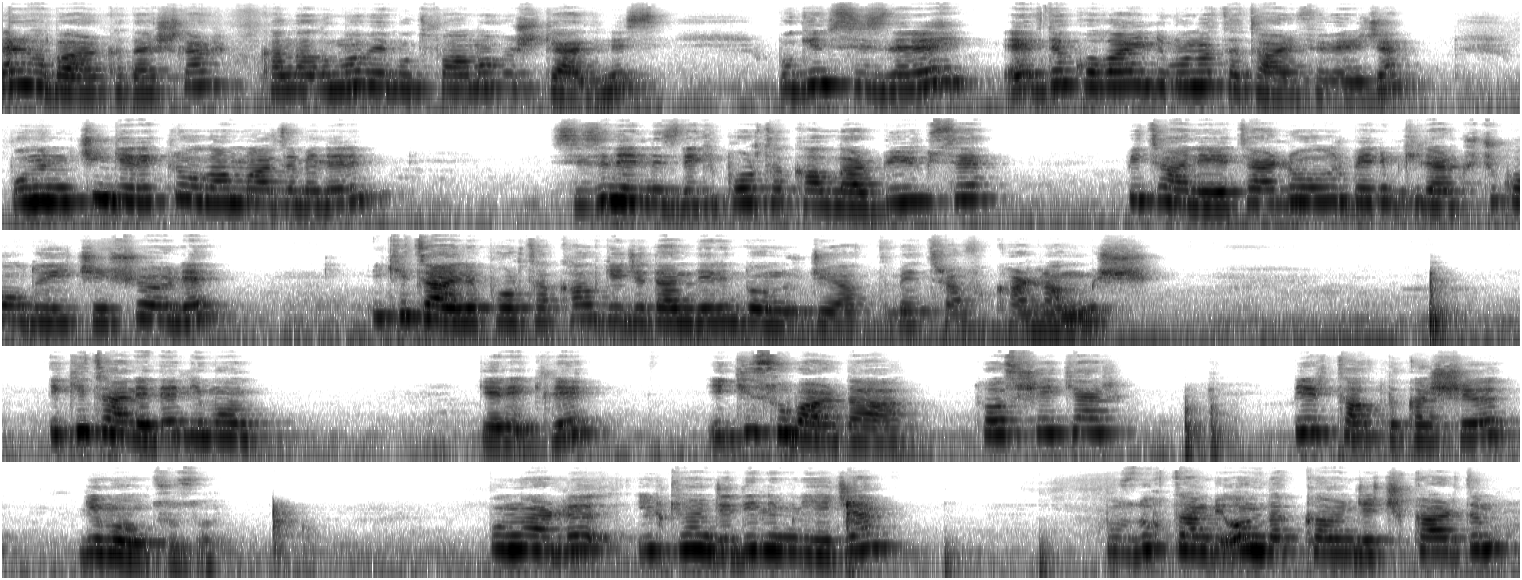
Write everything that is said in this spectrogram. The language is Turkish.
Merhaba arkadaşlar, kanalıma ve mutfağıma hoş geldiniz. Bugün sizlere evde kolay limonata tarifi vereceğim. Bunun için gerekli olan malzemelerim sizin elinizdeki portakallar büyükse bir tane yeterli olur. Benimkiler küçük olduğu için şöyle iki tane portakal geceden derin dondurucuya attım. Etrafı karlanmış. İki tane de limon gerekli. 2 su bardağı toz şeker, bir tatlı kaşığı limon tuzu. Bunlarla ilk önce dilimleyeceğim. Buzluktan bir 10 dakika önce çıkardım.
